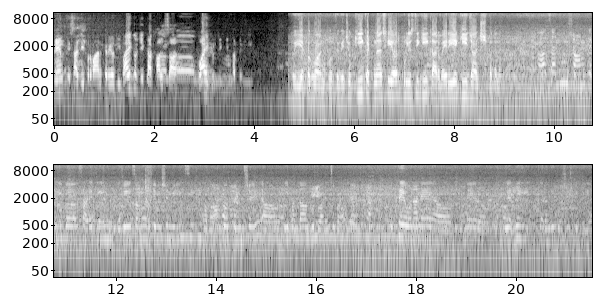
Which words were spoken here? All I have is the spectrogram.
ਬੇਨਤੀ ਸਾਡੀ ਪ੍ਰਵਾਨ ਕਰਿਓ ਜੀ। ਵਾਹਿਗੁਰੂ ਜੀ ਕਾ ਖਾਲਸਾ ਵਾਹਿਗੁਰੂ ਜੀ ਕੀ ਫਤਿਹ। ਹੋਈ ਹੈ ਭਗਵਾਨਪੁਰ ਦੇ ਵਿੱਚ। ਉਹ ਕੀ ਘਟਨਾ ਸੀ ਔਰ ਪੁਲਿਸ ਦੀ ਕੀ ਕਾਰਵਾਈ ਰਹੀ ਹੈ? ਕੀ ਜਾਂਚ 'ਚ ਪਤਾ ਲੱਗਾ? ਸਾਨੂੰ ਸ਼ਾਮ ਕਰੀਬ 3:30 ਵਜੇ ਸਾਨੂੰ ਇੰਟੀਮੇਸ਼ਨ ਮਿਲੀ ਸੀ ਕਿ ਭਗਵਾਨਪੁਰ ਪਿੰਡ 'ਚ ਕੋਈ ਬੰਦਾ ਗੁਰਦੁਆਰੇ 'ਚ ਵੜ ਗਿਆ। ਉੱਥੇ ਉਹਨਾਂ ਨੇ ਉਹਨੇ ਬੇਅਦਬੀ ਕਰਨ ਦੀ ਕੋਸ਼ਿਸ਼ ਕੀਤੀ ਹੈ।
